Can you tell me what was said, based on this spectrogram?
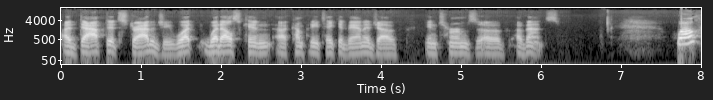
adapt its strategy? What what else can a company take advantage of in terms of events? Well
